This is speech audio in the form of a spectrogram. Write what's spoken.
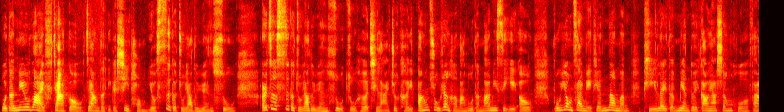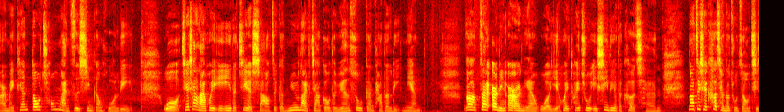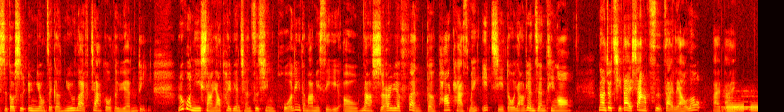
我的 New Life 架构这样的一个系统有四个主要的元素，而这四个主要的元素组合起来，就可以帮助任何忙碌的妈咪 CEO 不用再每天那么疲累的面对高压生活，反而每天都充满自信跟活力。我接下来会一一的介绍这个 New Life 架构的元素跟它的理念。那在二零二二年，我也会推出一系列的课程。那这些课程的主轴其实都是运用这个 New Life 架构的原理。如果你想要蜕变成自信、活力的妈咪 CEO，那十二月份的 Podcast 每一集都要认真听哦。那就期待下次再聊喽，拜拜。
